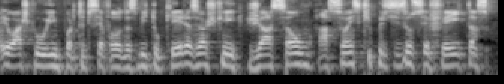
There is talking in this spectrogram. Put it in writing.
eu acho que o importante você falou das bituqueiras eu acho que já são ações que precisam ser feitas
